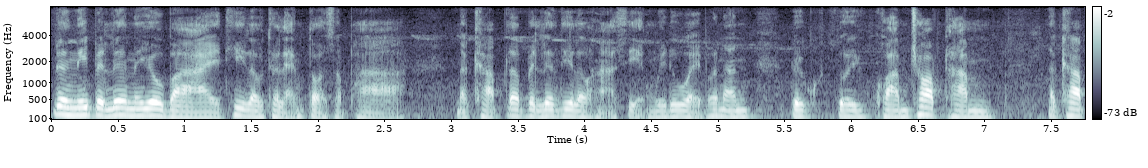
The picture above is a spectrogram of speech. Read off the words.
เรื่องนี้เป็นเรื่องนโยบายที่เราแถลงต่อสภานะครับแล้วเป็นเรื่องที่เราหาเสียงไว้ด้วย เพราะฉะนั้นโดยโดยความชอบธรรมนะครับ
